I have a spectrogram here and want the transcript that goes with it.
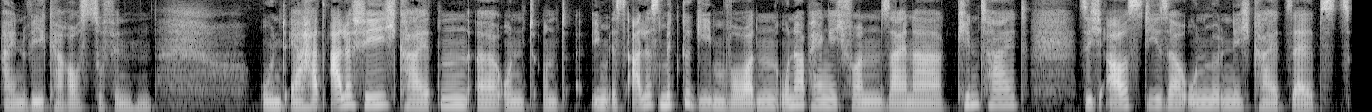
einen Weg herauszufinden. Und er hat alle Fähigkeiten äh, und, und ihm ist alles mitgegeben worden, unabhängig von seiner Kindheit, sich aus dieser Unmündigkeit selbst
